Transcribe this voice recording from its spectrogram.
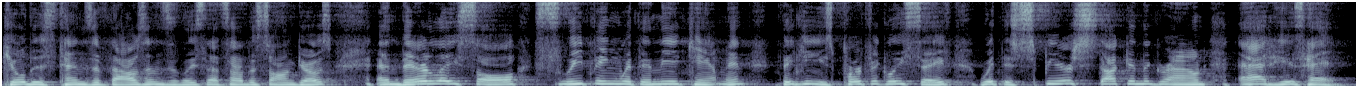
killed his tens of thousands, at least that's how the song goes. And there lay Saul sleeping within the encampment, thinking he's perfectly safe, with his spear stuck in the ground at his head.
